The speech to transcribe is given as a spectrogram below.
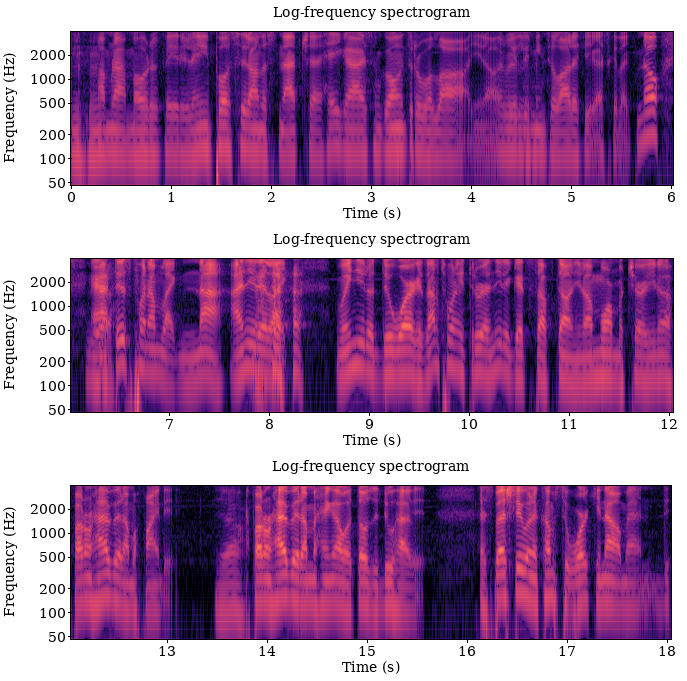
Mhm. I'm not motivated. Let me post it on the Snapchat. Hey guys, I'm going through a lot. You know, it really means a lot if you guys could like no. And Yeah. at this point, I'm like, nah. I need to like, we need to do work. Cause I'm 23. I need to get stuff done. You know, I'm more mature. You know, if I don't have it, I'm gonna find it. Yeah. If I don't have it, I'm gonna hang out with those that do have it. Especially when it comes to working out, man.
